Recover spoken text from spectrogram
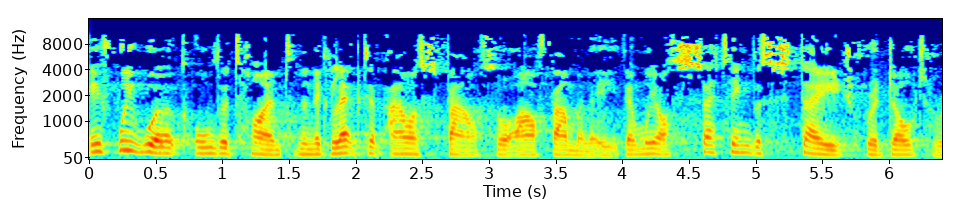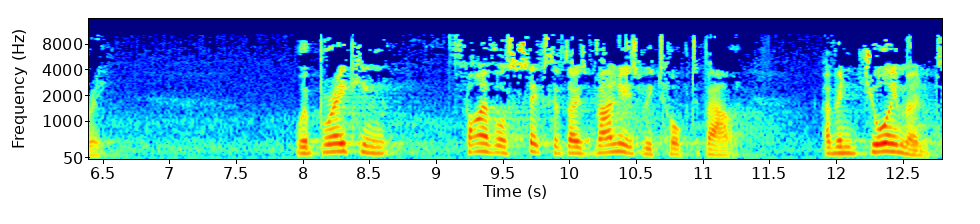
If we work all the time to the neglect of our spouse or our family, then we are setting the stage for adultery. We're breaking five or six of those values we talked about of enjoyment,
